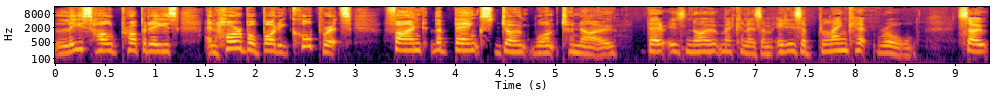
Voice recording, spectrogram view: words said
leasehold properties, and horrible body corporates find the banks don't want to know. There is no mechanism. It is a blanket rule. So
